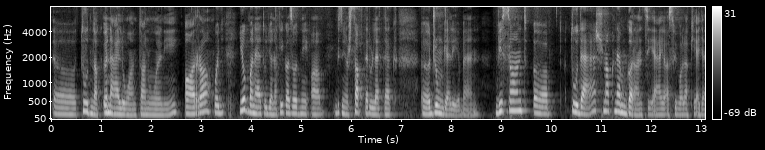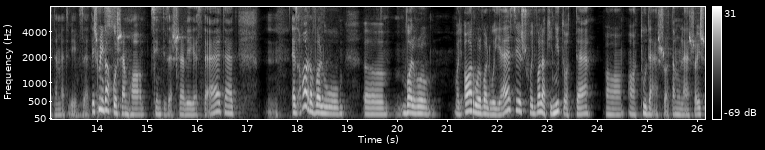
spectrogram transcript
ö, tudnak önállóan tanulni arra, hogy jobban el tudjanak igazodni a bizonyos szakterületek ö, dzsungelében. Viszont ö, tudásnak nem garanciája az, hogy valaki egyetemet végzett. És még akkor sem, ha szintizessel végezte el. Tehát ez arra való, való vagy arról való jelzés, hogy valaki nyitott-e a, a tudásra, a tanulásra is.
